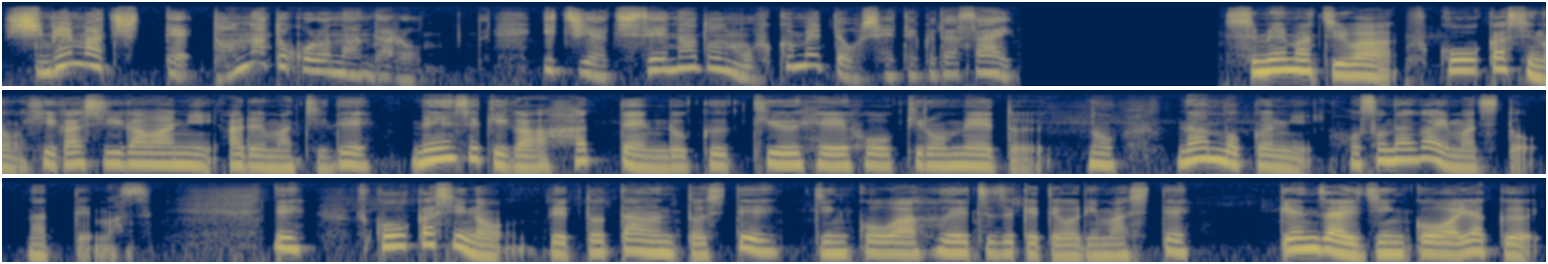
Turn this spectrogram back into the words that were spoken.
締め町ってどんなところなんだろう？位置や地勢なども含めて教えてください。締め町は福岡市の東側にある町で面積が8.69平方キロメートルの南北に細長い町となっていますで福岡市のベッドタウンとして人口は増え続けておりまして現在人口は約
